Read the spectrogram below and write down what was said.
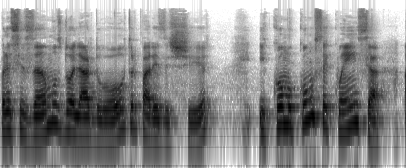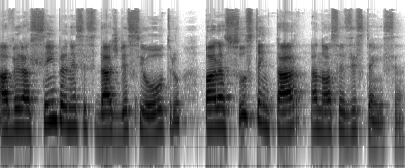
Precisamos do olhar do outro para existir, e como consequência, haverá sempre a necessidade desse outro para sustentar a nossa existência.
